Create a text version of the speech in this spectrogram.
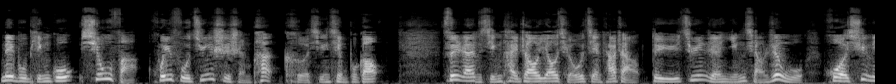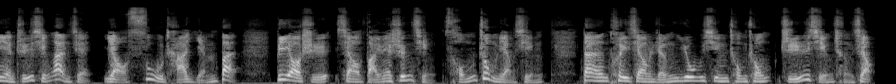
内部评估修法恢复军事审判可行性不高。虽然邢泰昭要求检察长对于军人影响任务或训练执行案件要速查严办，必要时向法院申请从重量刑，但退将仍忧心忡忡，执行成效。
